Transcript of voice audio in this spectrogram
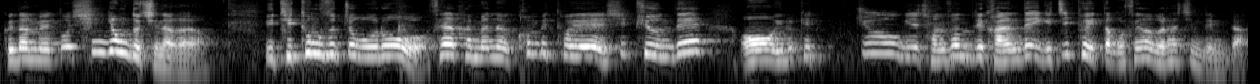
그 다음에 또 신경도 지나가요. 이 뒤통수 쪽으로 생각하면은 컴퓨터의 CPU인데 어 이렇게 쭉 이제 전선들이 가는데 이게 찝혀 있다고 생각을 하시면 됩니다.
